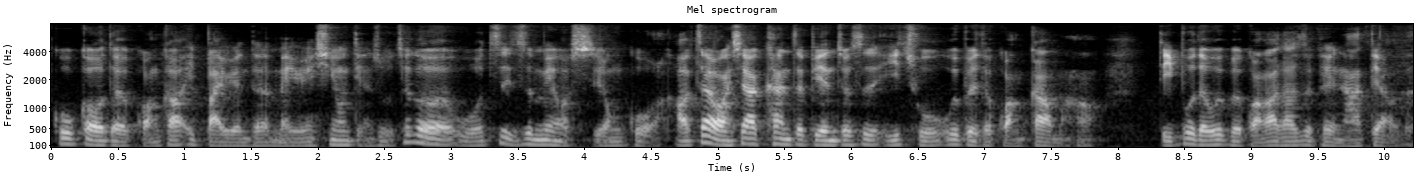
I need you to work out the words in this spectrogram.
Google 的广告一百元的美元信用点数，这个我自己是没有使用过。好，再往下看这边就是移除 Web 的广告嘛，哈，底部的 Web 广告它是可以拿掉的。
